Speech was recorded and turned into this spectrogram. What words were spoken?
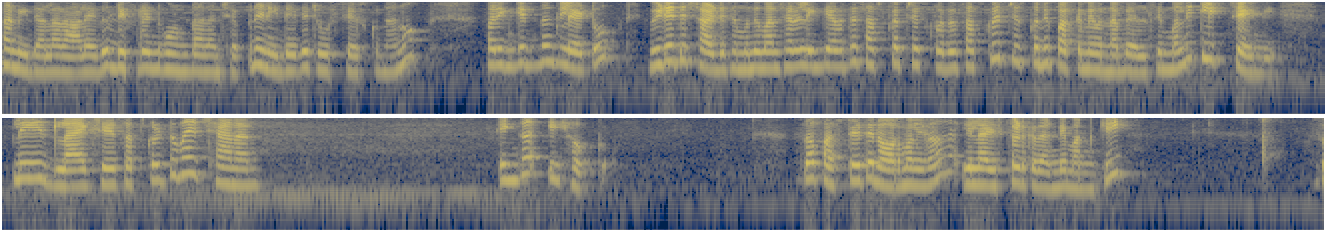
కానీ ఇది అలా రాలేదు. డిఫరెంట్గా ఉండాలని చెప్పి నేను ఇదైతే చూస్ చేసుకున్నాను. మరి ఇంకెందుకు లేటు? వీడియో అయితే స్టార్ట్ చేసే ముందు మన ఛానల్ ఇంకెవరైతే సబ్స్క్రైబ్ చేసుకోలేదో సబ్స్క్రైబ్ చేసుకొని పక్కనే ఉన్న బెల్ సింబల్ని క్లిక్ చేయండి. Please like share subscribe to my channel ఇంకా ఈ హుక్ సో ఫస్ట్ అయితే నార్మల్గా ఇలా ఇస్తాడు కదండి మనకి. సో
